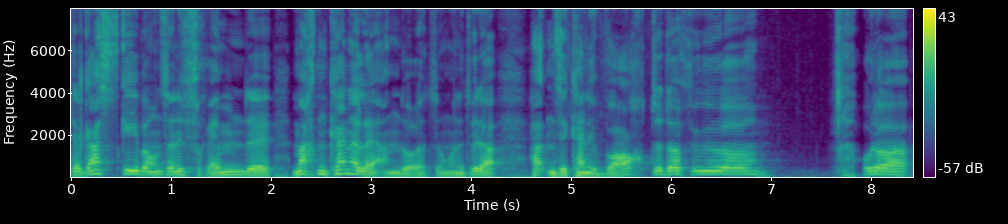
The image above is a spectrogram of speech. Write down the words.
der Gastgeber und seine Fremde, machten keinerlei Andeutungen. Entweder hatten sie keine Worte dafür, oder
